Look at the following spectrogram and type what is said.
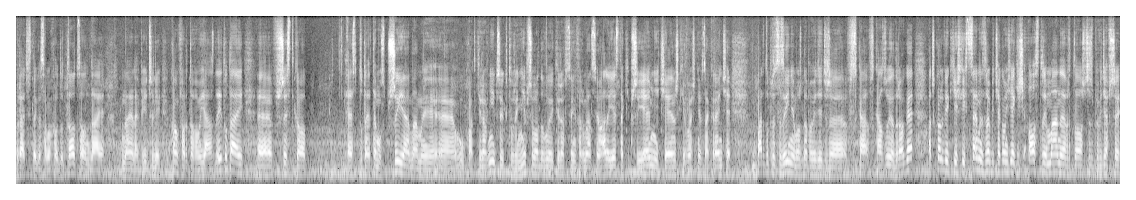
brać z tego samochodu to, co on daje najlepiej, czyli komfortową jazdę. I tutaj e, wszystko e, tutaj temu sprzyja. Mamy e, układ kierowniczy, który nie przeładowuje kierowcę informacją, ale jest taki przyjemnie ciężki właśnie w zakręcie. Bardzo precyzyjnie można powiedzieć, że wska wskazuje drogę, aczkolwiek jeśli chcemy zrobić jakąś, jakiś ostry manewr, to szczerze powiedziawszy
